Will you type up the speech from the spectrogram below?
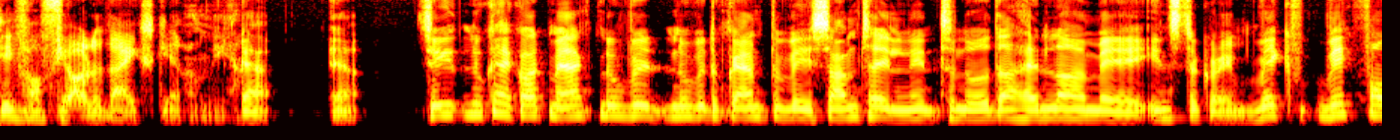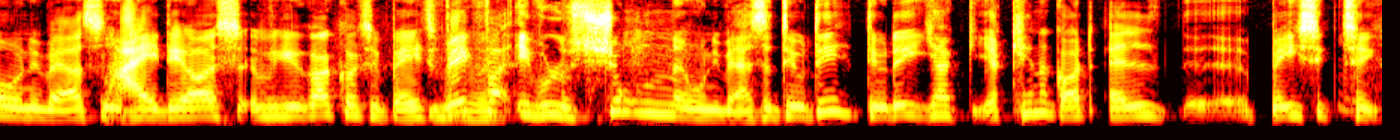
det er for fjollet, der ikke sker noget mere. Ja, ja. Så nu kan jeg godt mærke, nu vil, nu vil du gerne bevæge samtalen ind til noget, der handler om uh, Instagram. Væk, væk fra universet. Nej, det er også, vi kan godt gå tilbage til Væk det. fra evolutionen af universet. Det er jo det. det, er jo det. Jeg, jeg kender godt alle uh, basic ting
